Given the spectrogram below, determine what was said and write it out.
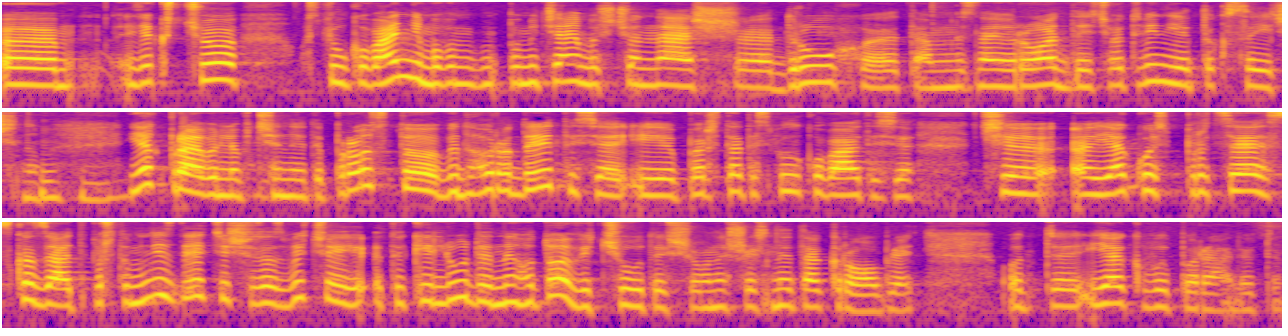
е, якщо у спілкуванні ми помічаємо, що наш е, друг, е, там не знаю, родич, от він є токсичним. Як правильно вчинити? Просто відгородитися і перестати спілкуватися, чи е, якось про це сказати? Просто мені здається, що зазвичай такі люди не готові чути, що вони щось не так роблять. От е, як ви порадите?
